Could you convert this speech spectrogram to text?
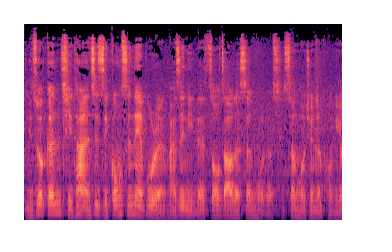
你说跟其他人是指公司内部人，还是你的周遭的生活的生活圈的朋友？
